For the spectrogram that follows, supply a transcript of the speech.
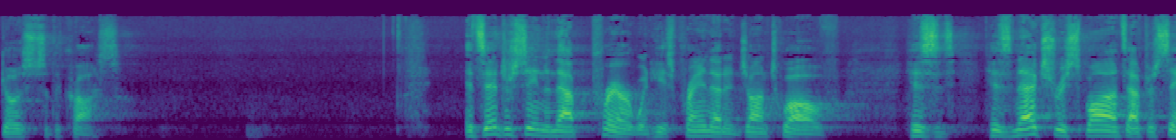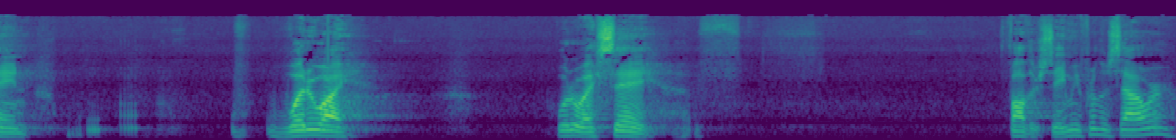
goes to the cross. It's interesting in that prayer when he's praying that in John 12, his, his next response after saying, What do I what do I say? Father, save me from this hour?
